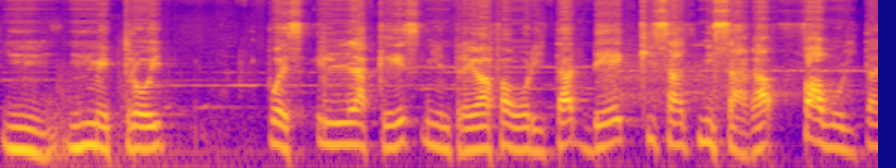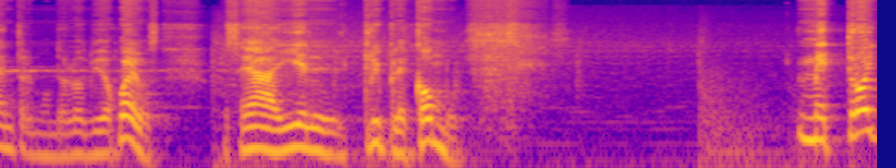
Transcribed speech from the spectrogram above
un, Metroid, pues la que es mi entrega favorita de quizás mi saga favorita dentro del mundo de los videojuegos. O sea, ahí el triple combo. Metroid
